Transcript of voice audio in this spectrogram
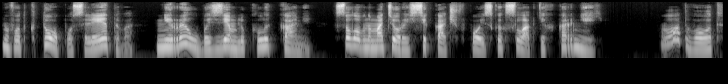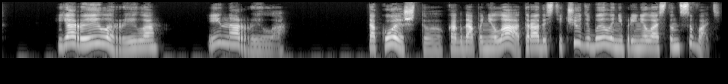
Ну вот кто после этого не рыл бы землю клыками, словно матерый секач в поисках сладких корней. Вот-вот. Я рыла-рыла и нарыла. Такое, что, когда поняла, от радости чуть было не принялась танцевать,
